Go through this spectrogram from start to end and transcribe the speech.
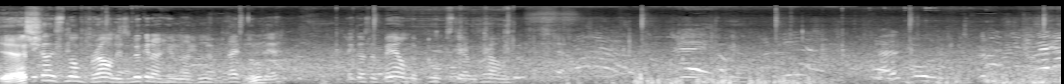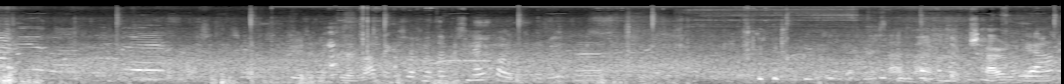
Yes? Because it's not brown, it's looking at him like, hmm, that's not mm. there. Because the bear on the books, they are brown. Yeah.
